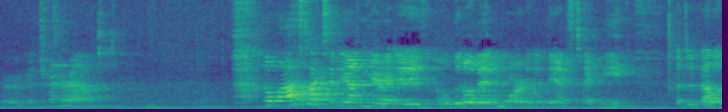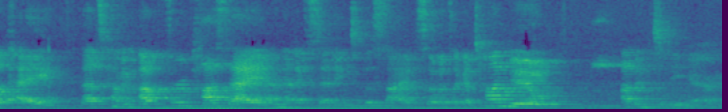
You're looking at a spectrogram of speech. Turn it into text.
Very good. Turn around. The last activity on here is a little bit more of an advanced technique, a developpe. That's coming up through passe and then extending to the side. So it's like a tendu up into the air.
